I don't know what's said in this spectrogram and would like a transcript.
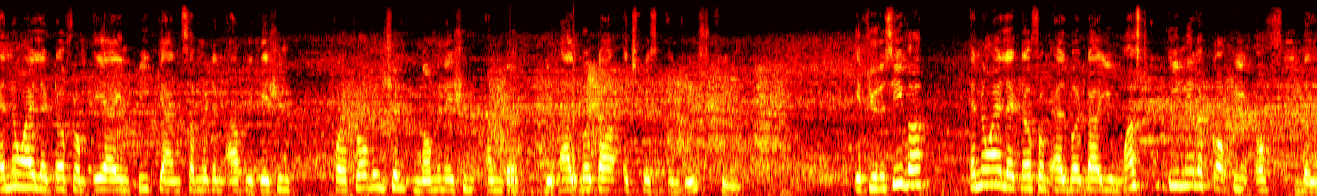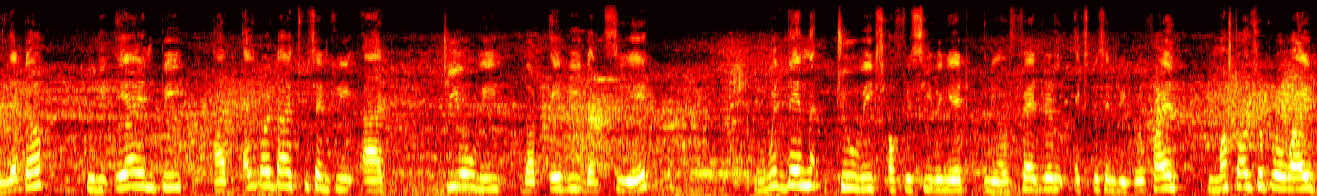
NOI letter from AINP can submit an application for a provincial nomination under the Alberta Express Entry scheme. If you receive a NOI letter from Alberta, you must email a copy of the letter to the AINP at Alberta Express Entry at gov.ab.ca within two weeks of receiving it in your federal Express Entry profile. You must also provide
